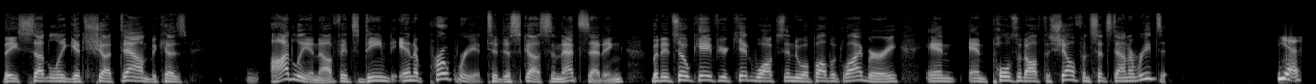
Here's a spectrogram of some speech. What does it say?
they suddenly get shut down because oddly enough, it's deemed inappropriate to discuss in that setting, but it's okay if your kid walks into a public library and and pulls it off the shelf and sits down and reads it. Yes,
